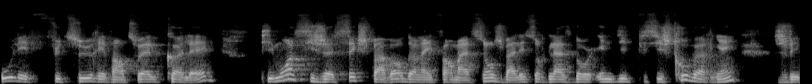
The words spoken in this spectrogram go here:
ou les futurs éventuels collègues. Puis moi, si je sais que je peux avoir de l'information, je vais aller sur Glassdoor, Indeed. Puis si je trouve rien, je vais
